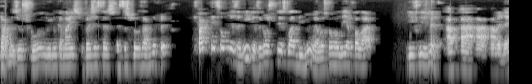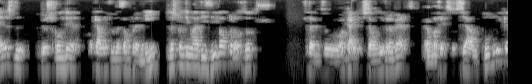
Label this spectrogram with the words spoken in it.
pá, mas eu escondo e nunca mais vejo essas, essas pessoas à minha frente. De facto, nem são minhas amigas, eu não as conheço de lado nenhum, elas estão ali a falar e felizmente há, há, há, há maneiras de eu esconder aquela informação para mim, mas continuar visível para os outros. Portanto, ok, isto é um livro aberto, é uma rede social pública,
